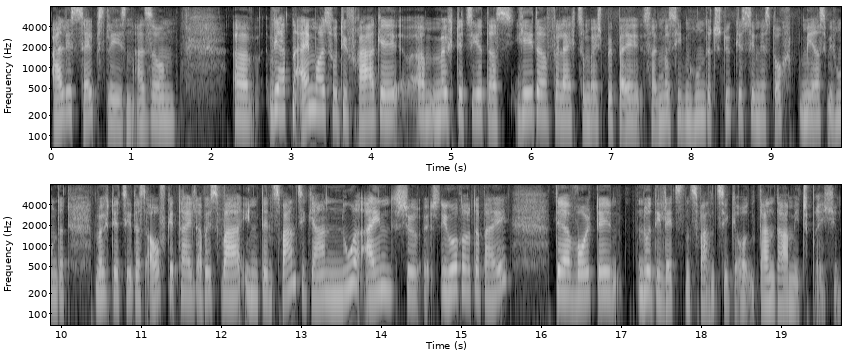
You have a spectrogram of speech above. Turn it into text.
alles selbst lesen. Also wir hatten einmal so die Frage, äh, möchtet ihr, dass jeder vielleicht zum Beispiel bei, sagen wir 700 Stücke, sind es doch mehr als wie 100, möchtet ihr das aufgeteilt? Aber es war in den 20 Jahren nur ein Juror dabei, der wollte nur die letzten 20 und dann da mitsprechen.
